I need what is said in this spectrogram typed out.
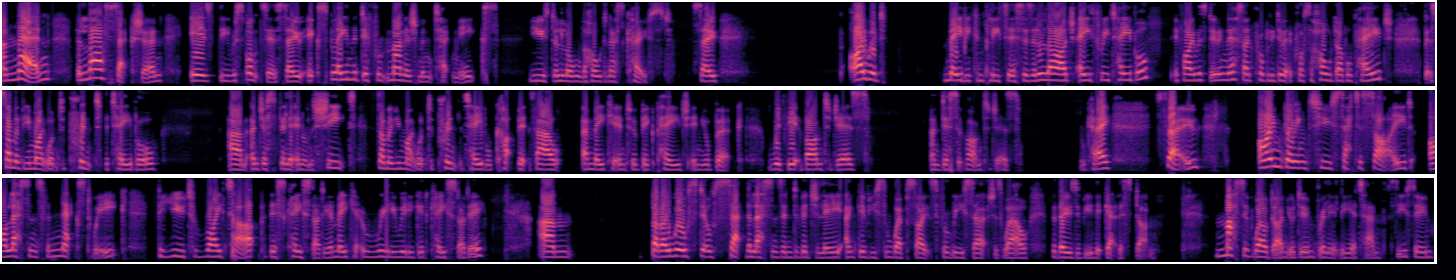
And then the last section is the responses. So explain the different management techniques used along the Holderness coast. So I would maybe complete this as a large A3 table. If I was doing this, I'd probably do it across a whole double page, but some of you might want to print the table um, and just fill it in on the sheet. Some of you might want to print the table, cut bits out, and make it into a big page in your book with the advantages and disadvantages. Okay, so I'm going to set aside our lessons for next week for you to write up this case study and make it a really, really good case study. Um, but I will still set the lessons individually and give you some websites for research as well for those of you that get this done. Massive well done. You're doing brilliantly, Year 10. See you soon.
